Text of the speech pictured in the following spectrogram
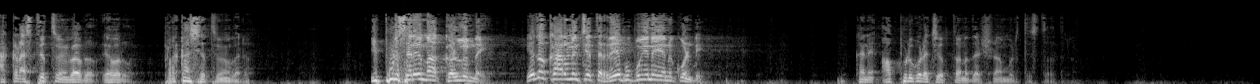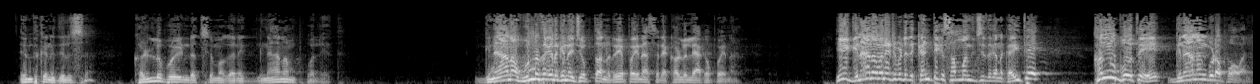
అక్కడ అస్తిత్వం ఎవరు? ఎవరు? ప్రకాశత్వం ఎవరు? ఇప్పుడు సరే నాకు కళ్ళున్నాయి. ఏదో కారణం చేత రేపు పోయినాయి అనుకోండి. కానీ అప్పుడు కూడా చెప్తాను దక్షిణామూర్తి స్తోత్రం. ఎందుకని తెలుసా? కళ్ళు పోయిండొచ్చేమో గాని జ్ఞానం పోలేదు. జ్ఞానం ఉన్నది కనుక నేను చెప్తాను. రేపైనా సరే కళ్ళు లేకపోయినా. ఈ జ్ఞానం అనేటువంటిది కంటికి సంబంధించింది కనుక అయితే కన్ను పోతే జ్ఞానం కూడా పోవాలి.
